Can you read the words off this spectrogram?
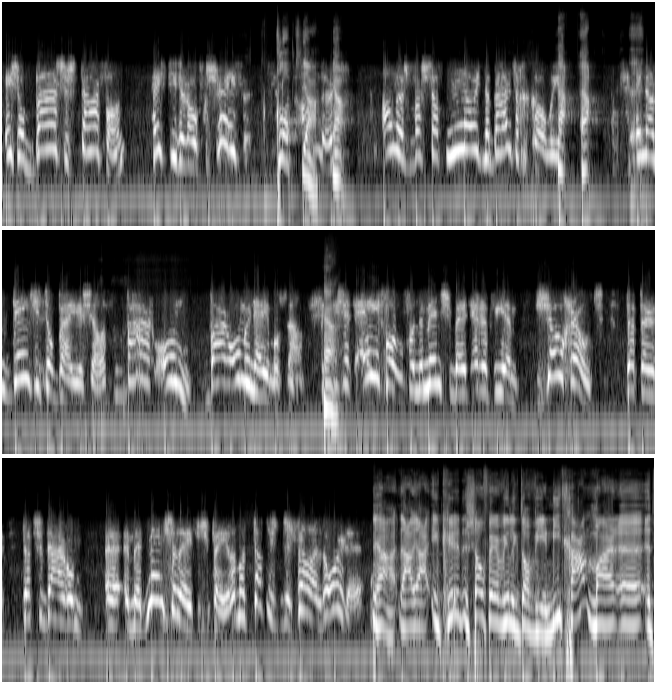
is op basis daarvan, heeft hij erover geschreven. Klopt, ja. Anders, ja. anders was dat nooit naar buiten gekomen. Ja, ja. En dan denk je toch bij jezelf, waarom? Waarom in hemelsnaam? Ja. Is het ego van de mensen bij het RIVM zo groot dat, er, dat ze daarom eh, met mensenlevens spelen? Want dat is dus wel aan de orde. Ja, nou ja, ik, eh, zover wil ik dan weer niet gaan. Maar eh, het,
